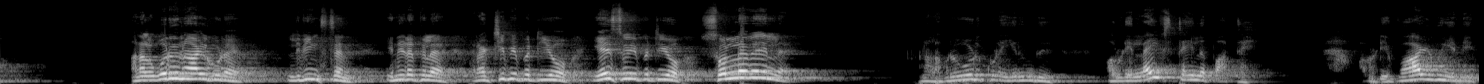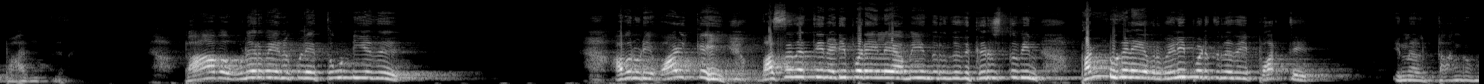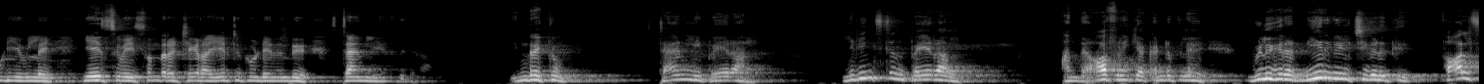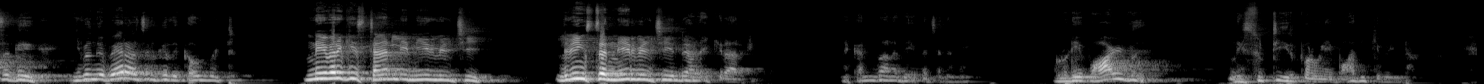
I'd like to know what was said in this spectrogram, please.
ஆனால் ஒரு நாள் கூட லிவிங்ஸ்டன் என்னிடத்தில் ரட்சிப்பை பற்றியோ இயேசுவை பற்றியோ சொல்லவே இல்லை. ஆனால் அவரோடு கூட இருந்து அவருடைய லைஃப் ஸ்டைலை பார்த்தேன். அவருடைய வாழ்வு என்னை பாதித்தது. பாவ உணர்வை எனக்குள்ளே தூண்டியது. அவருடைய வாழ்க்கை வசனத்தின் அடிப்படையிலே அமைந்திருந்தது. கிறிஸ்துவின் பண்புகளை அவர் வெளிப்படுத்தினதை பார்த்தேன். என்னால் தாங்க முடியவில்லை. இயேசுவை சொந்த ரட்சகராக ஏற்றுக்கொண்டேன் என்று ஸ்டான்லி எழுதுகிறார். இன்றைக்கும் ஸ்டான்லி பெயரால் லிவிங்ஸ்டன் பெயரால் அந்த ஆப்பிரிக்கா கண்டத்தில் விழுகிற நீர்வீழ்ச்சிகளுக்கு ஃபால்ஸுக்கு இவங்க பேரை வச்சுருக்குது கவர்மெண்ட் இன்னை வரைக்கும் ஸ்டான்லி நீர்வீழ்ச்சி லிவிங்ஸ்டன் நீர்வீழ்ச்சி என்று அழைக்கிறார்கள். எனக்கு அன்பான தேவ ஜனமே உன்னுடைய வாழ்வு உன்னை சுற்றி இருப்பவர்களை பாதிக்க வேண்டாம்.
